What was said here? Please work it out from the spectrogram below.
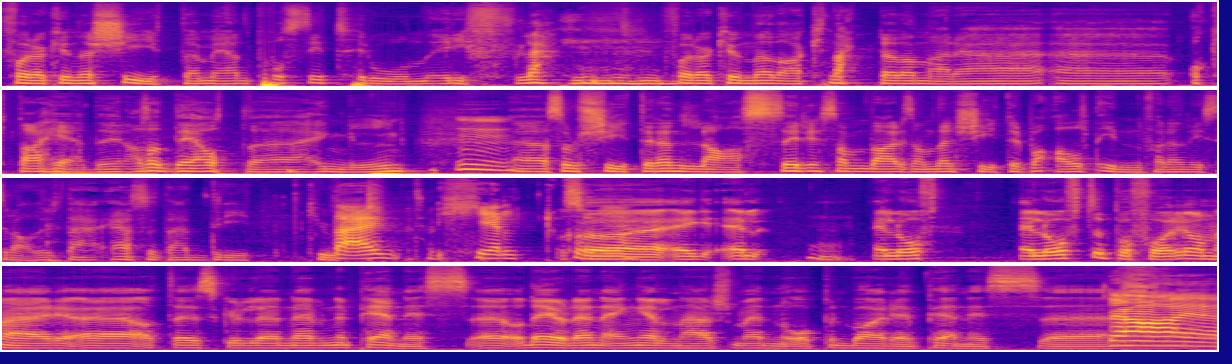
for å kunne skyte med en positronrifle. For å kunne da knerte den derre eh, oktaheder, altså D8-engelen, mm. eh, som skyter en laser som da liksom Den skyter på alt innenfor en viss radius. Er, jeg syns det er dritkult. Det er helt konge. Så jeg, jeg, jeg lovte jeg lovte på forhånd her uh, at jeg skulle nevne penis, uh, og det er jo den engelen her som er den åpenbare penis-sigilen uh, ja, ja,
